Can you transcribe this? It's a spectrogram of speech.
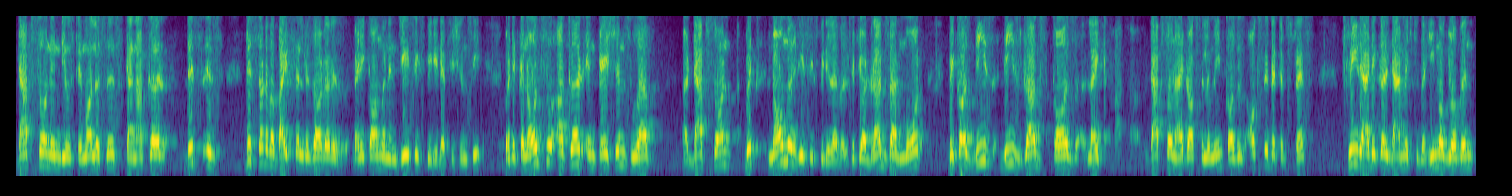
Dapsone-induced hemolysis can occur. This is this sort of a bite cell disorder is very common in G6PD deficiency, but it can also occur in patients who have uh, dapsone with normal G6PD levels. If your drugs are more, because these these drugs cause like uh, dapsone hydroxylamine causes oxidative stress, free radical damage to the hemoglobin.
